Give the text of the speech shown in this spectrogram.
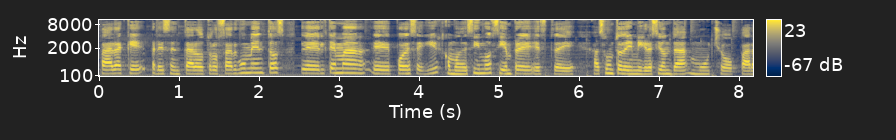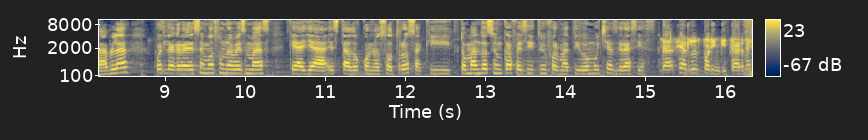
para que presentara otros argumentos. El tema eh, puede seguir, como decimos, siempre este asunto de inmigración da mucho para hablar. Pues le agradecemos una vez más que haya estado con nosotros aquí tomándose un cafecito informativo. Muchas gracias. Gracias Luz por invitarme.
